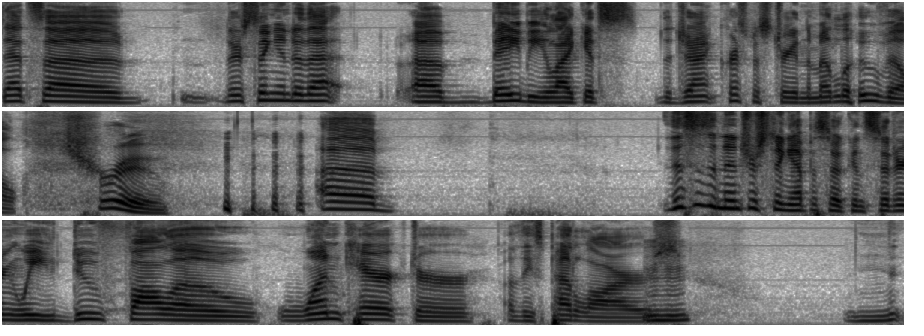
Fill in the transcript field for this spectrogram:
that's, uh, they're singing to that, uh, baby like it's the giant Christmas tree in the middle of Whoville. True. this is an interesting episode considering we do follow one character of these Petalars n-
